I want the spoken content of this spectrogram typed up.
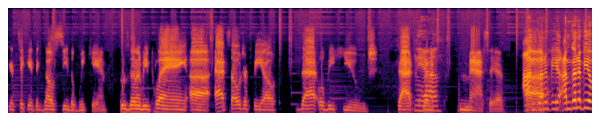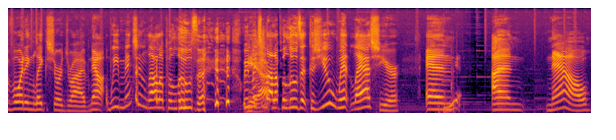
your ticket to go see the Weeknd. who's going to be playing uh, at Soldier Field. That will be huge. That's yeah. massive. I'm uh, gonna be I'm gonna be avoiding Lakeshore Drive. Now we mentioned Lollapalooza. we yeah. mentioned Lollapalooza because you went last year, and yeah. and now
